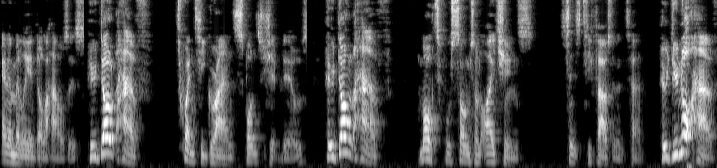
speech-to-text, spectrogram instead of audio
in a million dollar houses, who don't have 20 grand sponsorship deals, who don't have multiple songs on iTunes since 2010, who do not have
